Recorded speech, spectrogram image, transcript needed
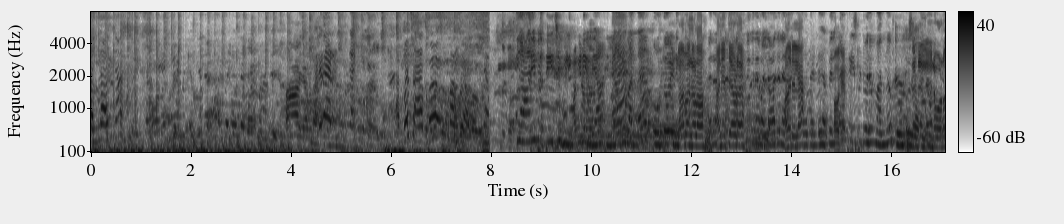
അല്ല ഞാൻ ആരെയും പ്രത്യേകിച്ച് വിളിക്കണില്ല. വന്ന് ഫോട്ടോ. പ്രിയപ്പെട്ടവരും വന്ന് ഫോട്ടോ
